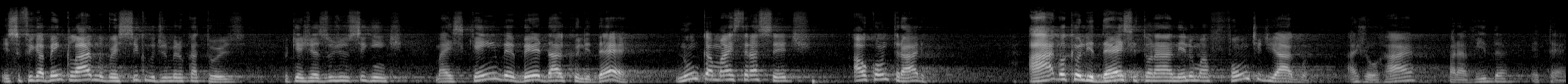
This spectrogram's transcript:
Isso fica bem claro no versículo de número 14, porque Jesus diz o seguinte: Mas quem beber da água que eu lhe der, nunca mais terá sede. Ao contrário, a água que eu lhe der se tornará nele uma fonte de água a jorrar para a vida eterna.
